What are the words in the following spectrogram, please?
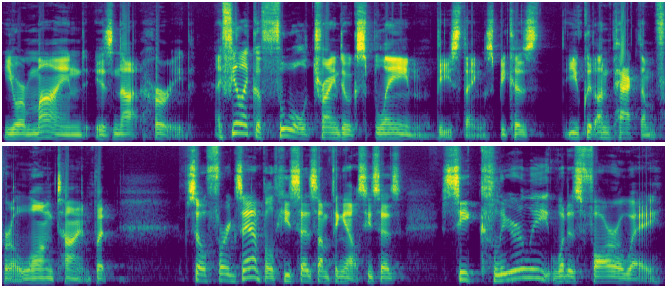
your mind is not hurried. I feel like a fool trying to explain these things because you could unpack them for a long time. But so, for example, he says something else. He says, See clearly what is far away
